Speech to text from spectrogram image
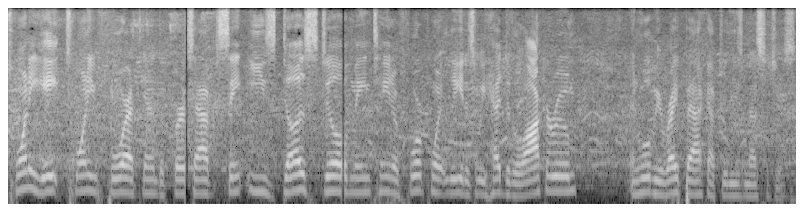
28 24 at the end of the first half. St. E's does still maintain a four point lead as we head to the locker room. And we'll be right back after these messages.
